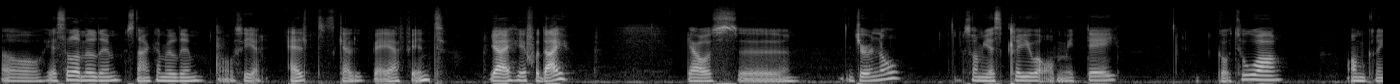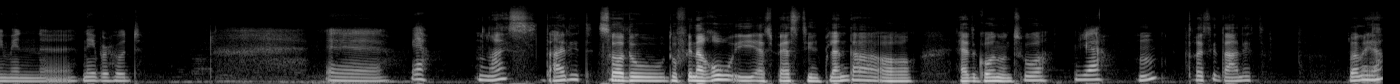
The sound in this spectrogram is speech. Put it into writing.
Og jeg sidder med dem, snakker med dem, og siger, alt skal være fint. Jeg er her for dig. Jeg har også øh, journal, som jeg skriver om mit dag. Gå ture omkring min øh, neighborhood. Øh, ja, Nice, dejligt. Så du, du finder ro i at passe dine planter og at gå nogle ture. ja. Mm, det er rigtig dejligt. Hvad med jer?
